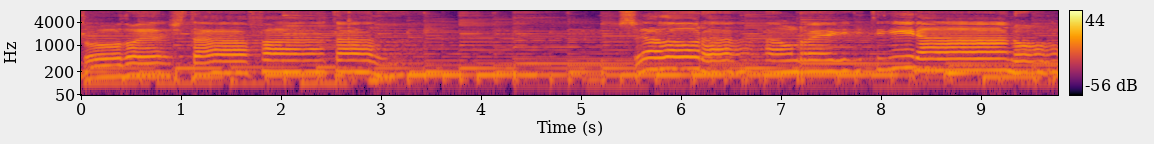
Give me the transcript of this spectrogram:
Todo está fatal. Se adora a un rey tirano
